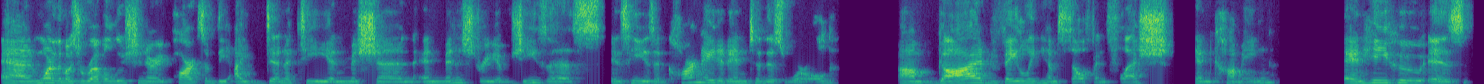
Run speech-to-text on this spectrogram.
And one of the most revolutionary parts of the identity and mission and ministry of Jesus is he is incarnated into this world, um, God veiling himself in flesh and coming. And he who is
